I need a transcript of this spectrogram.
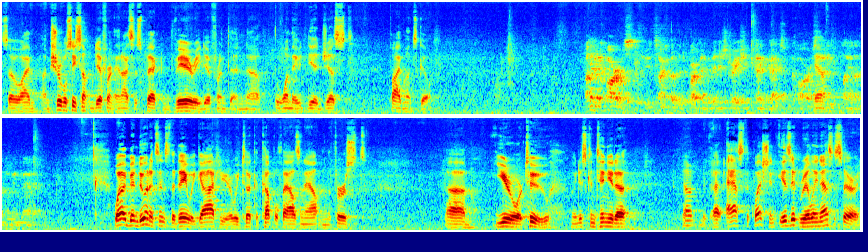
so I'm, I'm, sure we'll see something different, and I suspect very different than uh, the one they did just five months ago. On the cars, you talked about the Department of Administration cutting back some cars. Yeah. How do you plan on doing that? Well, we've been doing it since the day we got here. We took a couple thousand out in the first um, year or two. We just continue to you know, ask the question: Is it really necessary?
